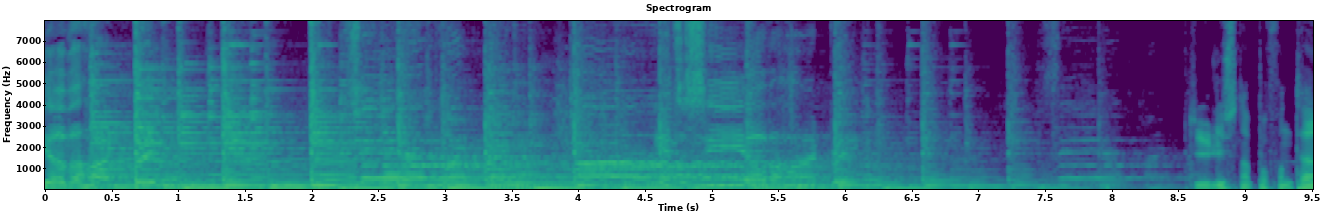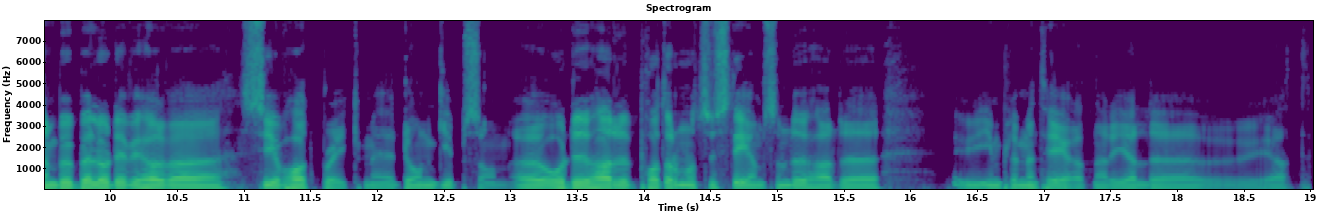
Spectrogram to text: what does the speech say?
Sea of a heartbreak. It's a sea of heartbreak. Du lyssnar på Fontänbubbel och det vi hörde var Sea of Heartbreak med Don Gibson. Eh, och du hade pratat om något system som du hade eh, implementerat när det gällde eh, att,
